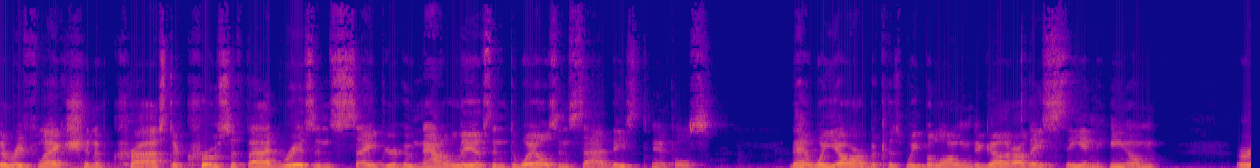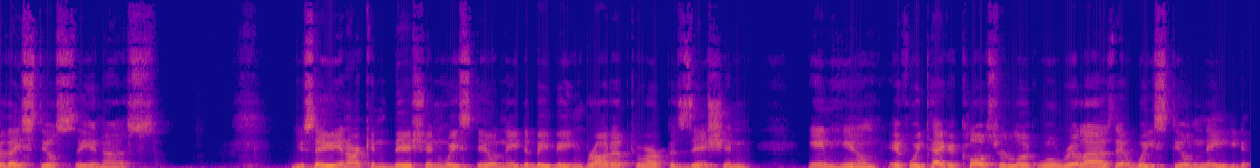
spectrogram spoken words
the reflection of Christ, a crucified, risen Savior who now lives and dwells inside these temples. that we are because we belong to God? Are they seeing Him or are they still seeing us? You see, in our condition, we still need to be being brought up to our position in Him. If we take a closer look, we'll realize that we still need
